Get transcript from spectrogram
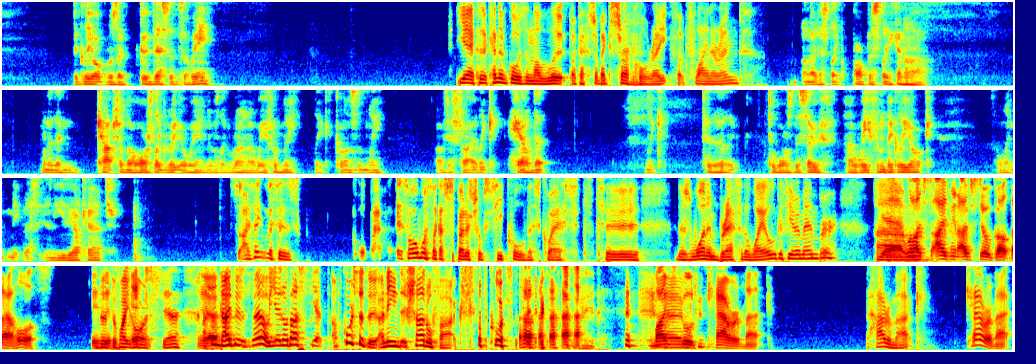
the Gleok was a good distance away. Yeah, because it kind of goes in a loop, like a sort of big mm-hmm. circle, right? Like flying around. and I just like purposely kind of when I didn't capture the horse like right away and it was like running away from me like constantly. I was just trying to like herd it like to the like towards the south away from the Gleok. So like make this an easier catch. So I think this is it's almost like a spiritual sequel. This quest to there's one in Breath of the Wild, if you remember. Yeah, Um, well, I've, I mean, I've still got that horse. the, the white game. horse. Yeah. I think I do as well. Yeah, no, that's yeah. Of course I do. I named it Shadowfax. Of course I do. Mine's Um, called Caramac. Haramak. Caramac.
